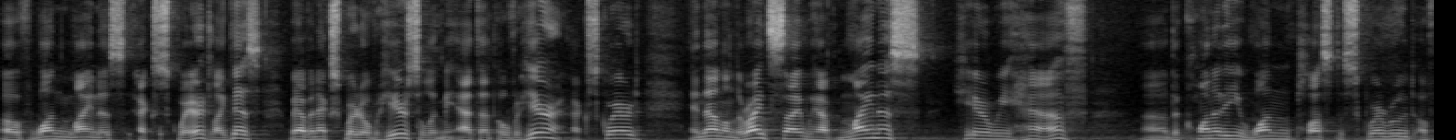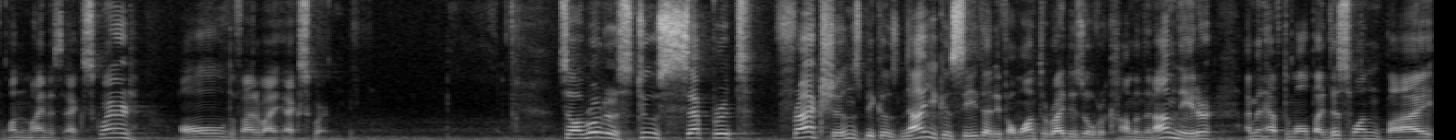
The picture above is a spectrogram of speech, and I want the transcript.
of 1 minus x squared, like this. We have an x squared over here, so let me add that over here, x squared. And then on the right side, we have minus. Here we have uh, the quantity 1 plus the square root of 1 minus x squared, all divided by x squared. So I wrote it as two separate fractions because now you can see that if I want to write this over common denominator, I'm going to have to multiply this one by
